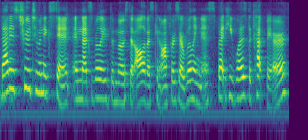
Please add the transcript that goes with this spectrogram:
That is true to an extent, and that's really the most that all of us can offer is our willingness. But he was the cupbearer,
